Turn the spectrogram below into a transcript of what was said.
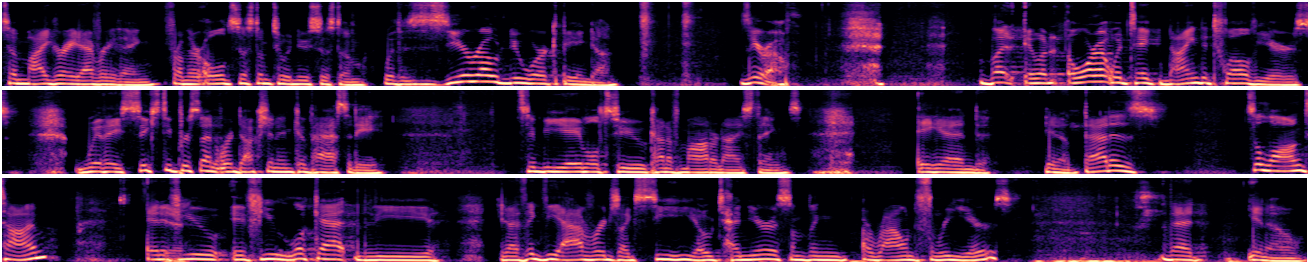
to migrate everything from their old system to a new system with zero new work being done. Zero. But it would, or it would take nine to 12 years with a 60% reduction in capacity to be able to kind of modernize things. And, you know, that is, it's a long time. And if you if you look at the, you know, I think the average like CEO tenure is something around three years. That you know,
